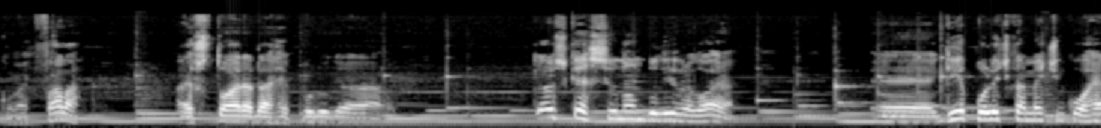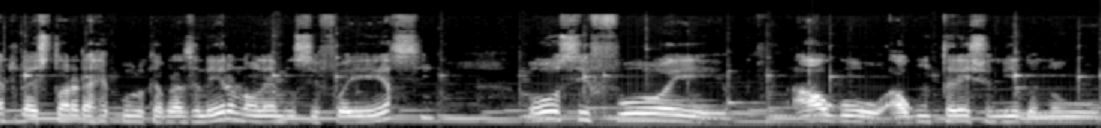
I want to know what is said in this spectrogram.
como é que fala? A história da República eu esqueci o nome do livro agora é, Guia Politicamente Incorreto da História da República Brasileira, não lembro se foi esse, ou se foi algo, algum trecho lido no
